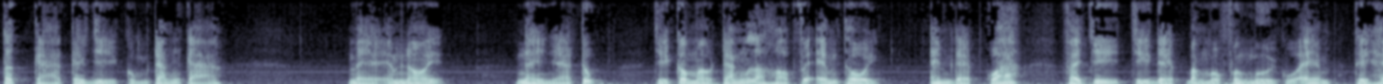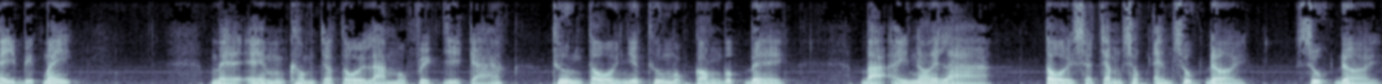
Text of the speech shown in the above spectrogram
Tất cả cái gì cũng trắng cả. Mẹ em nói, này Nhã Trúc, chỉ có màu trắng là hợp với em thôi. Em đẹp quá, phải chi chỉ đẹp bằng một phần mười của em thì hay biết mấy. Mẹ em không cho tôi làm một việc gì cả, thương tôi như thương một con búp bê. Bà ấy nói là tôi sẽ chăm sóc em suốt đời, suốt đời.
